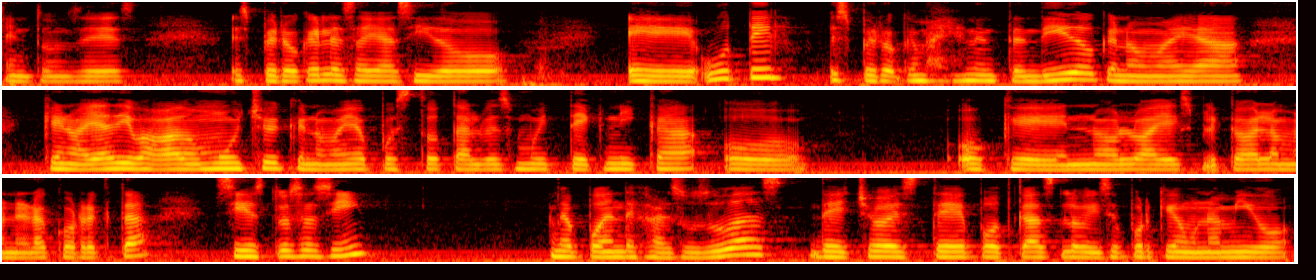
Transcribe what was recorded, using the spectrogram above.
Entonces, espero que les haya sido eh, útil, espero que me hayan entendido, que no me haya, que no haya divagado mucho y que no me haya puesto tal vez muy técnica o o que no lo haya explicado de la manera correcta. Si esto es así, me pueden dejar sus dudas. De hecho, este podcast lo hice porque un amigo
